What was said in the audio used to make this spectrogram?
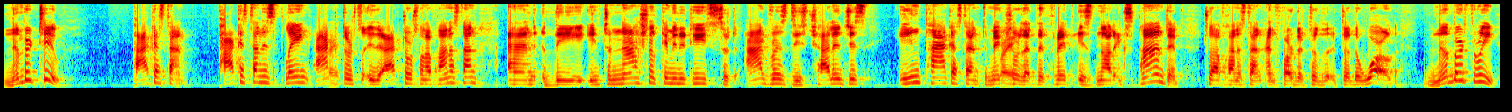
number two pakistan Pakistan is playing actors, uh, actors on Afghanistan, and the international community should address these challenges in Pakistan to make Right. sure that the threat is not expanded to Afghanistan and further to the, to the world. Number three,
